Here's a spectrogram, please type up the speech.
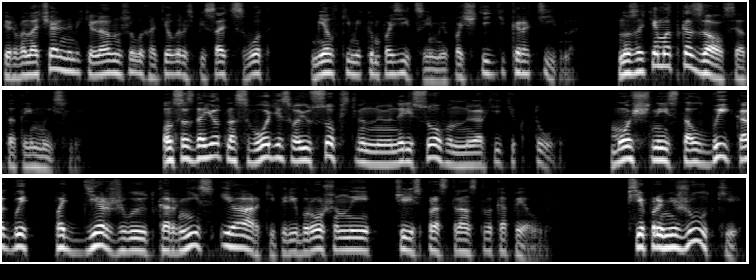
Первоначально Микеланджело хотел расписать свод мелкими композициями, почти декоративно, но затем отказался от этой мысли. Он создает на своде свою собственную нарисованную архитектуру. Мощные столбы как бы поддерживают карниз и арки, переброшенные через пространство капеллы. Все промежутки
